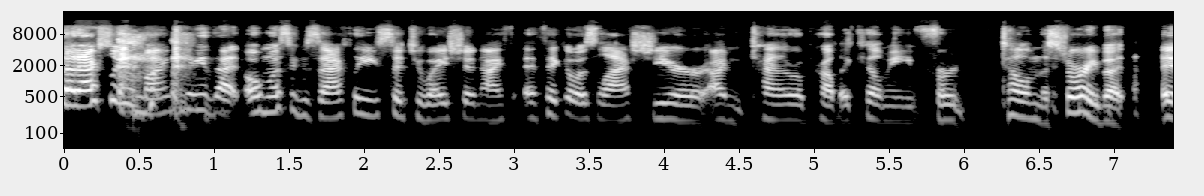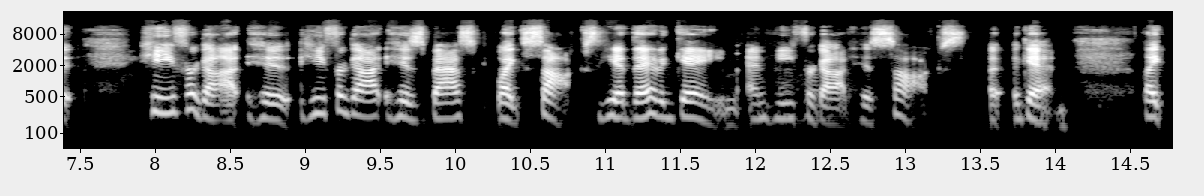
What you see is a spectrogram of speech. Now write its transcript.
that actually reminds me that almost exactly situation. I, I think it was last year. I'm Tyler will probably kill me for telling the story, but it, he forgot his he forgot his basket like socks. He had they had a game and he uh-huh. forgot his socks again. Like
